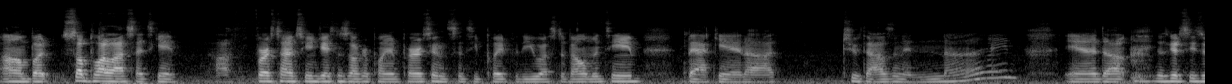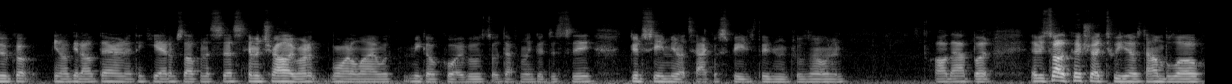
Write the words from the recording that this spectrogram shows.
Um, but subplot of last night's game. Uh, first time seeing Jason Zucker play in person since he played for the U.S. development team back in uh, 2009, and uh, it was good to see Zuko, you know, get out there, and I think he had himself an assist. Him and Charlie on, were on a line with Mikko Koivu, so definitely good to see. Good to see him, you know, attack with speed through the neutral zone and all that. But if you saw the picture I tweeted, I was down below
